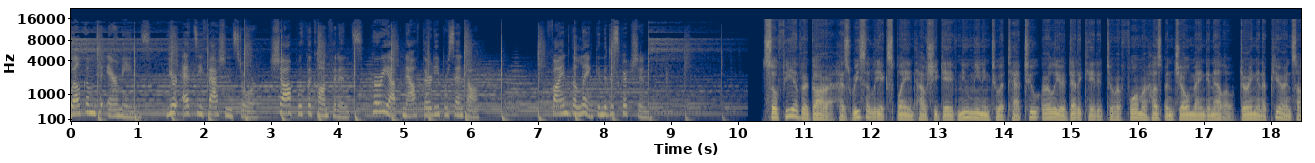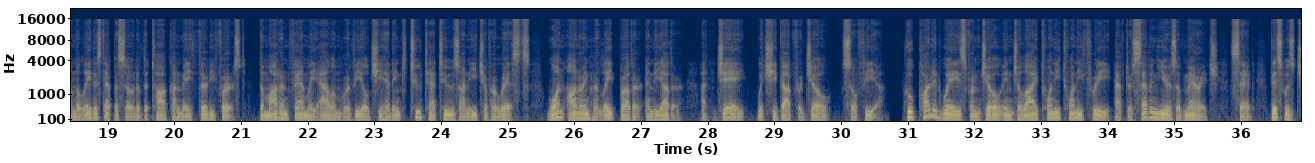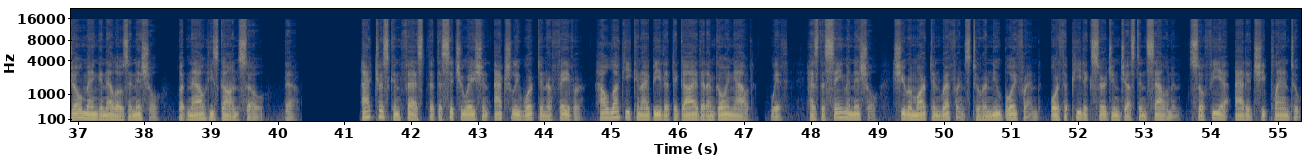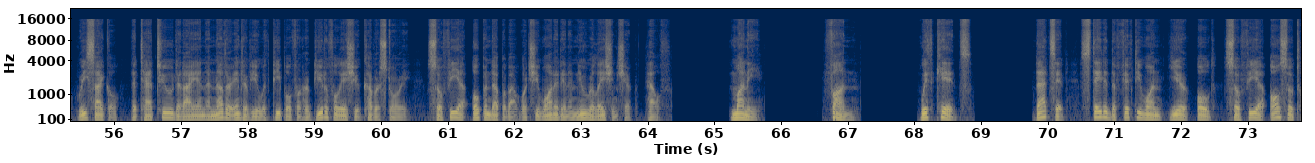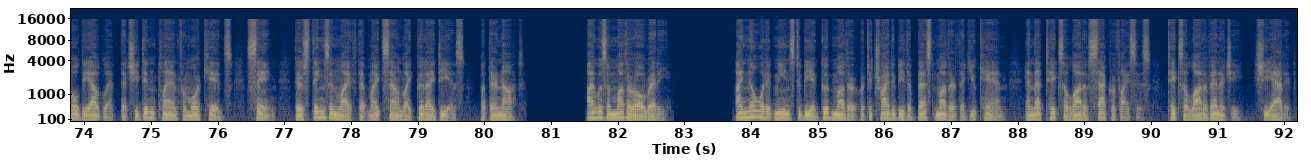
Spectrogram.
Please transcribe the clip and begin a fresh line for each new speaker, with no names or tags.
Welcome to Airmeans, your Etsy fashion store. Shop with the confidence. Hurry up now 30% off. Find the link in the description.
Sofia Vergara has recently explained how she gave new meaning to a tattoo earlier dedicated to her former husband Joe Manganiello during an appearance on the latest episode of The Talk on May 31st. The Modern Family alum revealed she had inked two tattoos on each of her wrists, one honoring her late brother and the other, a J, which she got for Joe, Sofia, who parted ways from Joe in July 2023 after seven years of marriage, said, this was Joe Manganiello's initial, but now he's gone so, the actress confessed that the situation actually worked in her favor, how lucky can I be that the guy that I'm going out, with, has the same initial, she remarked in reference to her new boyfriend, orthopedic surgeon Justin Saliman. Sofia added she planned to recycle the tattoo that I in another interview with people for her beautiful issue cover story. Sofia opened up about what she wanted in a new relationship, health, money, fun, with kids. That's it, stated the 51-year-old. Sofia also told the outlet that she didn't plan for more kids, saying, there's things in life that might sound like good ideas, but they're not. I was a mother already. I know what it means to be a good mother or to try to be the best mother that you can, and that takes a lot of sacrifices, takes a lot of energy, she added.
